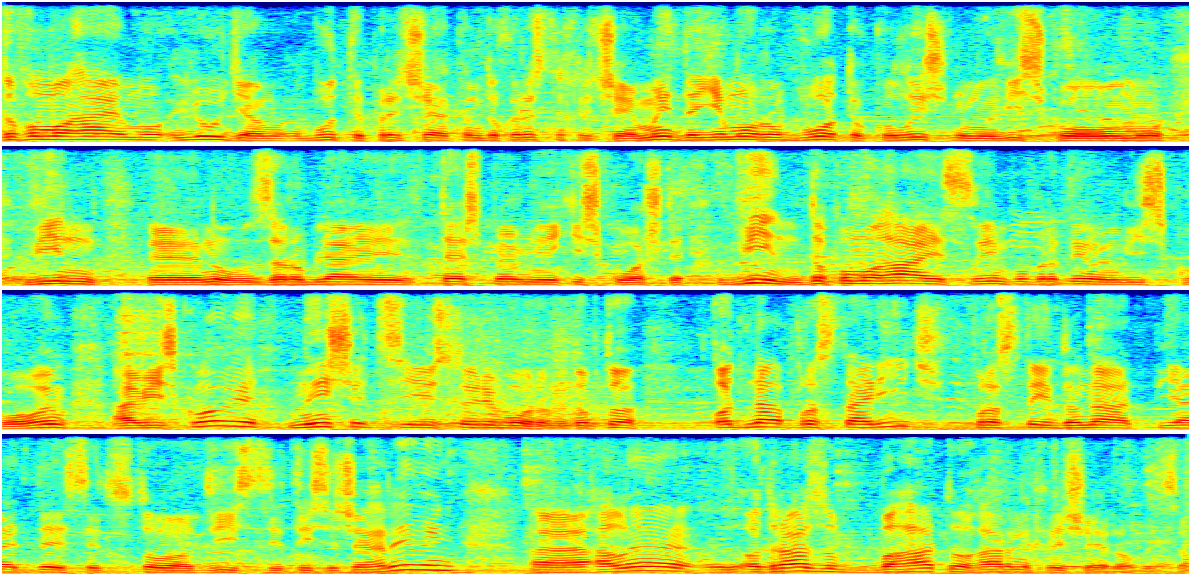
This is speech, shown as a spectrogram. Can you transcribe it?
допомагаємо людям бути причетним до корисних речей. Ми даємо роботу колишньому військовому. Він е, ну, заробляє теж певні якісь кошти. Він допомагає своїм побратимам військовим, а військові нищать ці історії ворога. Тобто одна проста річ, простий донат 5, 10, 100, 200 тисяч гривень, е, але одразу багато гарних речей робиться.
